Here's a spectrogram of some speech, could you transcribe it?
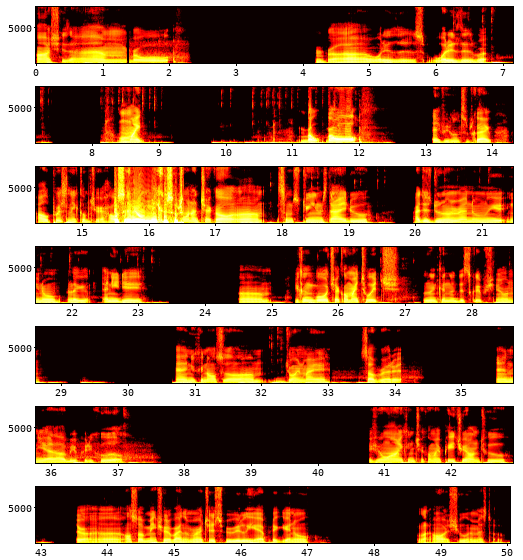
Ah, Shazam, bro. Bruh, what is this? What is this, bro? Oh my. Bro, bro. And if you don't subscribe, I'll personally come to your house and I'll make you subscribe. I want to check out um some streams that I do. I just do them randomly, you know, like any day. Um, you can go check out my Twitch, link in the description. And you can also um, join my subreddit. And yeah, that would be pretty cool. If you want, you can check out my Patreon too. Uh, also make sure to buy the merch. It's really epic, you know. Like, oh shoot, I messed up.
